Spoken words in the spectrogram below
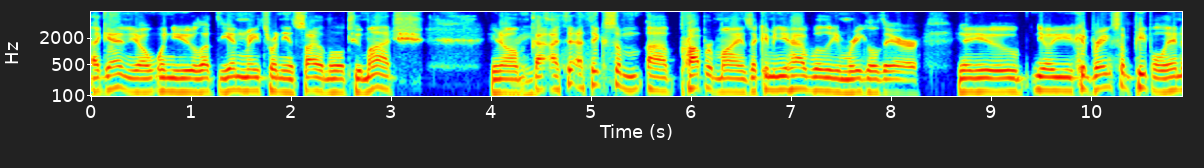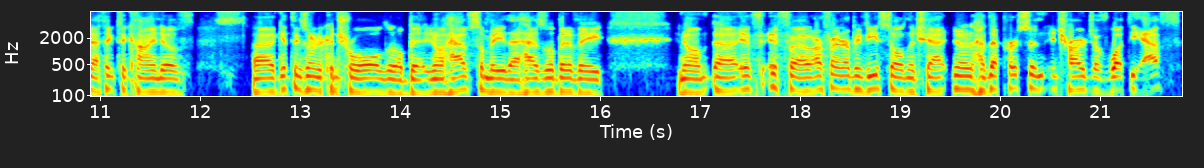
again, you know, when you let the inmates run the asylum a little too much, you know, right. I, th- I think some uh, proper minds, like I mean, you have William Regal there. You know, you you know, you could bring some people in. I think to kind of uh, get things under control a little bit. You know, have somebody that has a little bit of a you know, uh, if if uh, our friend RBV still in the chat, you know, have that person in charge of what the f,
